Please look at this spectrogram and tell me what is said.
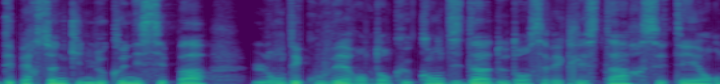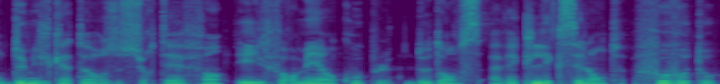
des personnes qui ne le connaissaient pas l'ont découvert en tant que candidat de Danse avec les stars. C'était en 2014 sur TF1 et il formait un couple de danse avec l'excellente Fovoto.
